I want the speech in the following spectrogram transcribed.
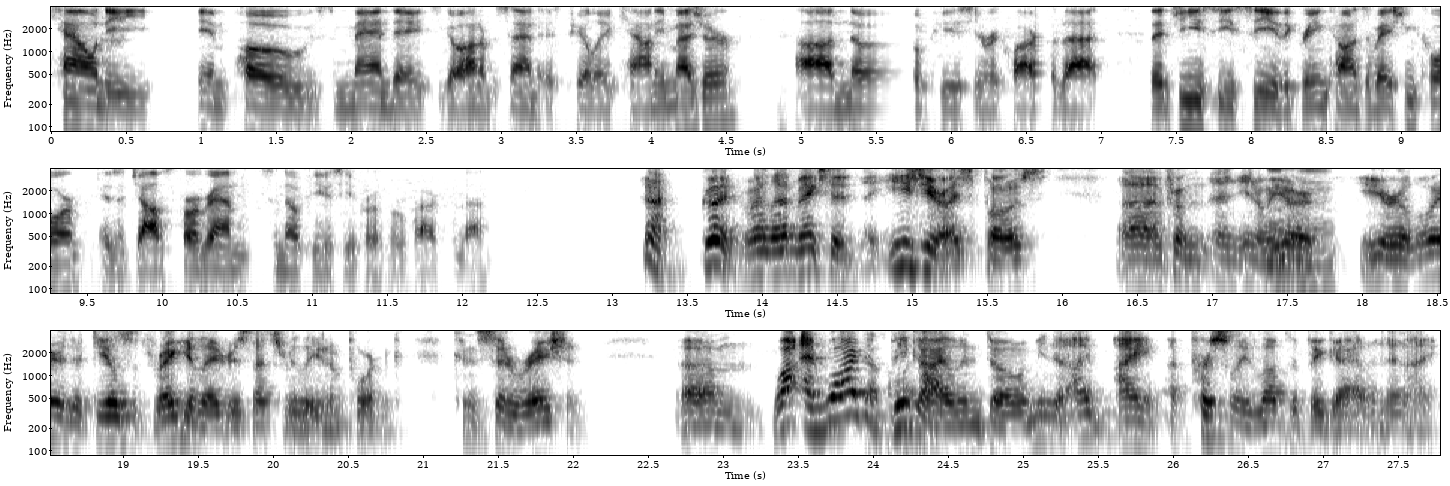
county imposed mandate to go 100% is purely a county measure. Uh, no PUC required for that. The GCC, the Green Conservation Corps, is a jobs program, so no PUC approval required for that. Yeah, good. Well, that makes it easier, I suppose. Uh, from and you know mm-hmm. you're you're a lawyer that deals with regulators. That's really an important consideration. Um, why and why the Definitely. Big Island though? I mean, I, I I personally love the Big Island, and I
